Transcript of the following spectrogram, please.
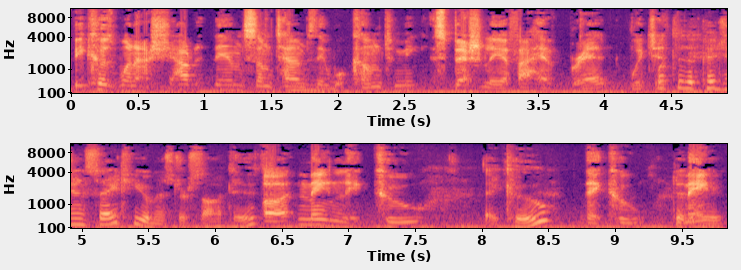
because when I shout at them sometimes they will come to me especially if I have bread which What is do the pigeons say to you, Mr. Sawtooth? uh, mainly coo they coo? they coo Do Main,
